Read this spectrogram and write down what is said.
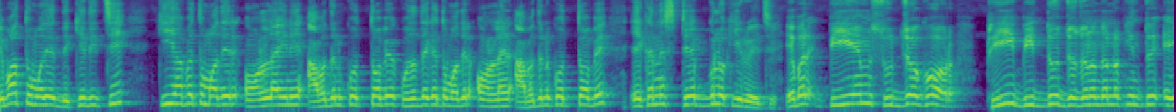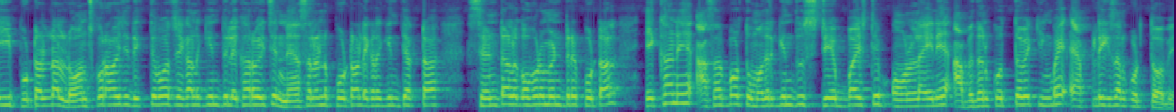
এবার তোমাদের দেখিয়ে দিচ্ছি কীভাবে তোমাদের অনলাইনে আবেদন করতে হবে, কোথা থেকে তোমাদের অনলাইন আবেদন করতে হবে, এখানে স্টেপগুলো কি রয়েছে? এবার পিএম সূর্যঘর ফ্রি বিদ্যুৎ যোজনার জন্য কিন্তু এই পোর্টালটা লঞ্চ করা হয়েছে। দেখতে পাচ্ছ, এখানে কিন্তু লেখা রয়েছে ন্যাশনাল পোর্টাল এখানে কিন্তু একটা সেন্ট্রাল গভর্নমেন্টের পোর্টাল এখানে আসার পর তোমাদের কিন্তু স্টেপ বাই স্টেপ অনলাইনে আবেদন করতে হবে কিংবা অ্যাপ্লিকেশান করতে হবে।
